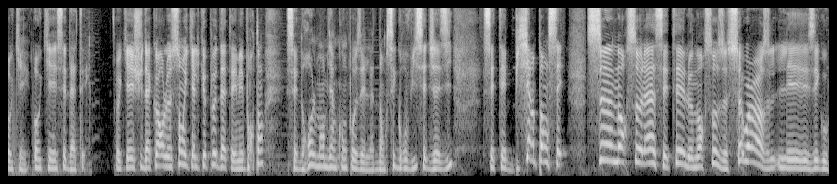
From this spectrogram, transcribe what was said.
Ok, ok, c'est daté. Ok, je suis d'accord, le son est quelque peu daté, mais pourtant, c'est drôlement bien composé là-dedans. C'est groovy, c'est jazzy, c'était bien pensé. Ce morceau-là, c'était le morceau The Sewers, les égouts.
